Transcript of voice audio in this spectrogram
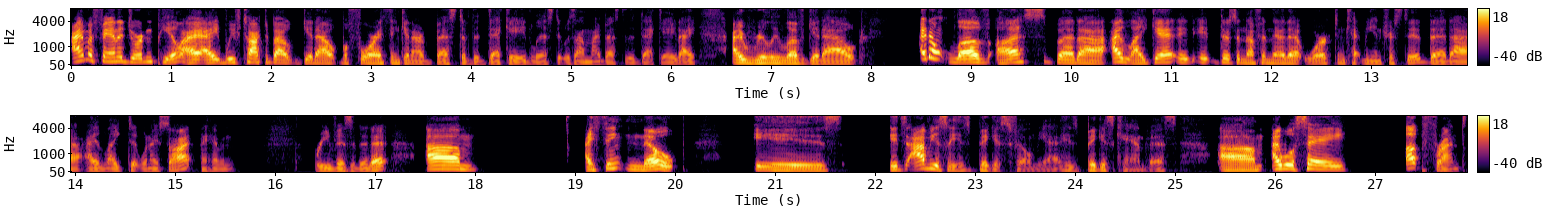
I'm a fan of Jordan Peele. I, I, we've talked about Get Out before. I think in our best of the decade list, it was on my best of the decade. I I really love Get Out. I don't love Us, but uh, I like it. It, it. There's enough in there that worked and kept me interested that uh, I liked it when I saw it. I haven't revisited it. Um, I think Nope is it's obviously his biggest film yet, his biggest canvas. Um, I will say up front,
